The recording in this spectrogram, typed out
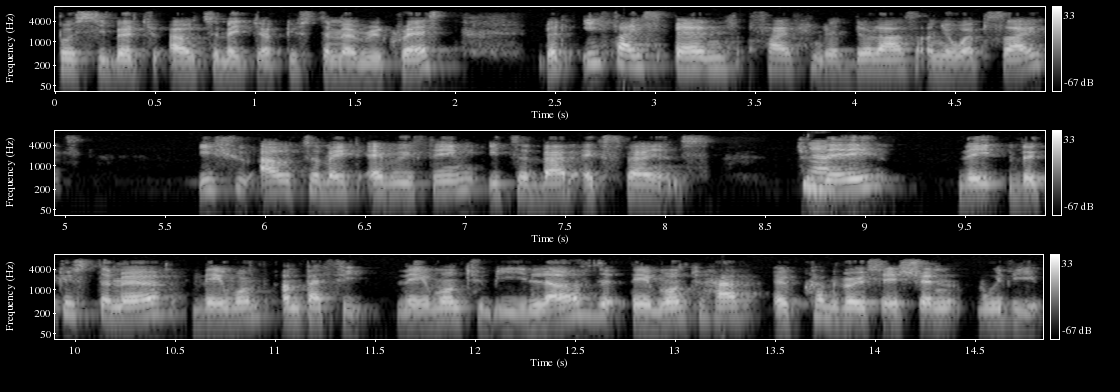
possible to automate your customer request. But if I spend $500 on your website, if you automate everything, it's a bad experience. Today, yeah. they, the customer, they want empathy. They want to be loved. They want to have a conversation with you.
